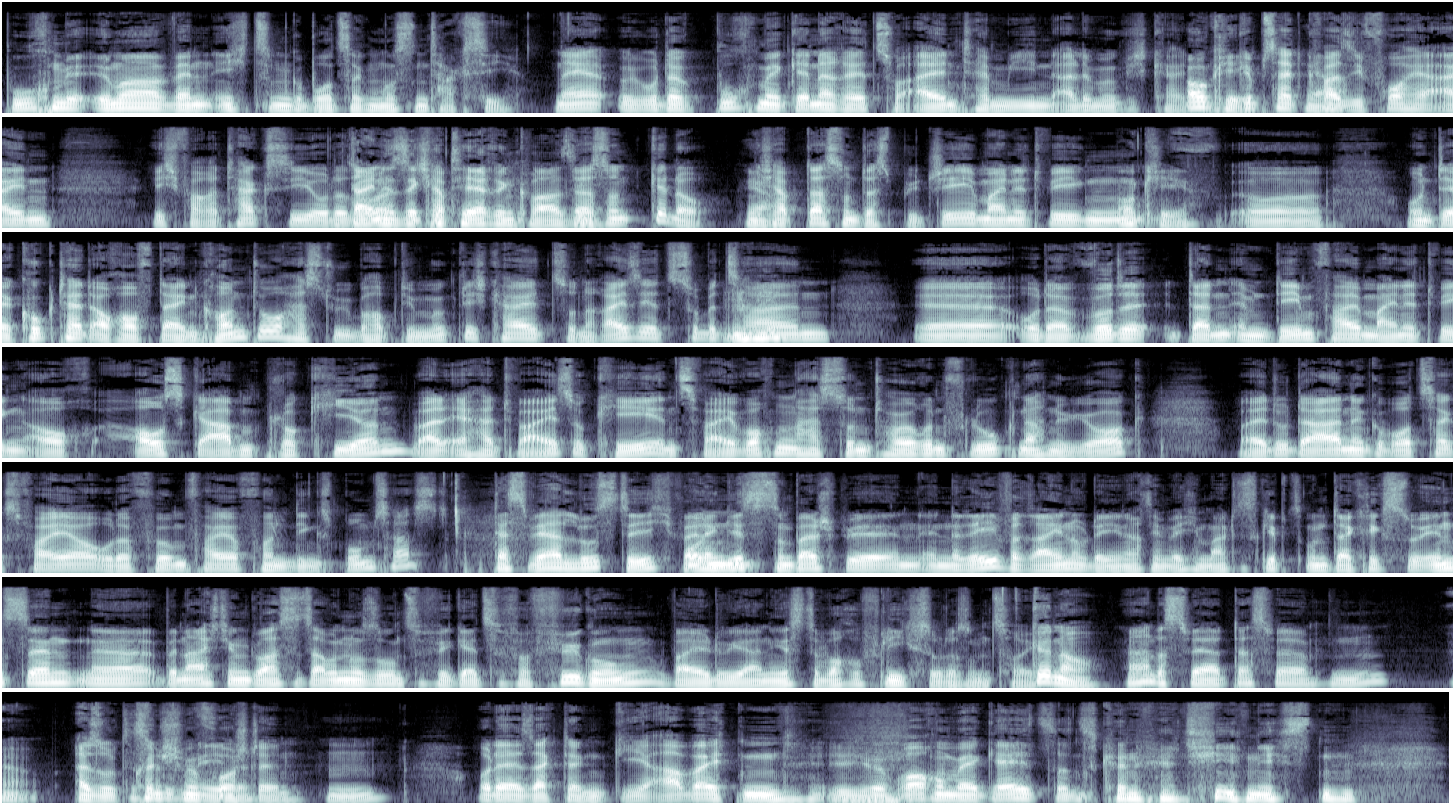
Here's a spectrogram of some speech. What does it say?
buch mir immer, wenn ich zum Geburtstag muss, ein Taxi. Naja, oder buch mir generell zu allen Terminen alle Möglichkeiten. Okay, Gib's halt ja. quasi vorher ein, ich fahre Taxi oder Deine sowas. Sekretärin quasi. Das und genau. Ja. Ich habe das und das Budget meinetwegen. Okay. Äh, und der guckt halt auch auf dein Konto. Hast du überhaupt die Möglichkeit, so eine Reise jetzt zu bezahlen? Äh, oder würde dann in dem Fall meinetwegen auch Ausgaben blockieren, weil er halt weiß, okay, in zwei Wochen hast du einen teuren Flug nach New York, weil du da eine Geburtstagsfeier oder Firmenfeier von Dingsbums hast. Das wäre lustig, weil dann Und- gehst du zum Beispiel in, in Rewe rein oder je nachdem, welchen Markt es gibt und da kriegst du instant eine Benachrichtigung, du hast jetzt aber nur so und so viel Geld zur Verfügung, weil du ja nächste Woche fliegst oder so ein Zeug. Genau. Ja, das wäre, das wäre, hm, Ja. Also Das könnte ich mir edel. vorstellen. hm. Oder er sagt dann, geh arbeiten, wir brauchen mehr Geld, sonst können wir die nächsten,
